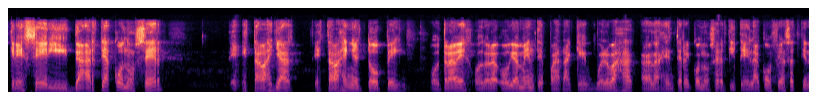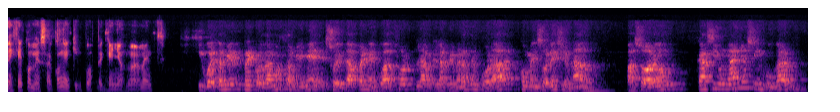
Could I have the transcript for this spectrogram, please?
crecer y darte a conocer, estabas ya, estabas en el tope, otra vez, obviamente, para que vuelvas a, a, la gente a reconocerte y te dé la confianza, tienes que comenzar con equipos pequeños nuevamente. Igual también recordamos también eh, su etapa en el Watford, la, la, primera temporada comenzó lesionado. Pasó ahora casi un año sin jugar,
